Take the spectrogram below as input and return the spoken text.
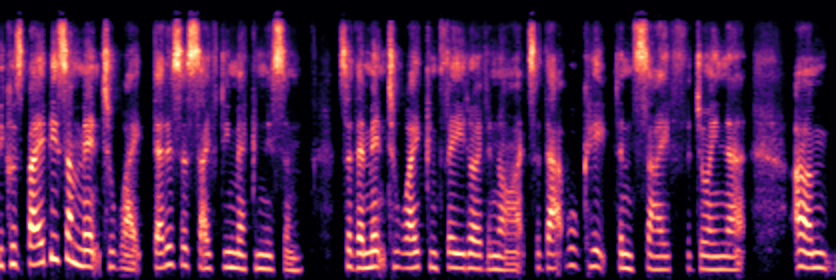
because babies are meant to wake. That is a safety mechanism. So they're meant to wake and feed overnight. So that will keep them safe for doing that. Um,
